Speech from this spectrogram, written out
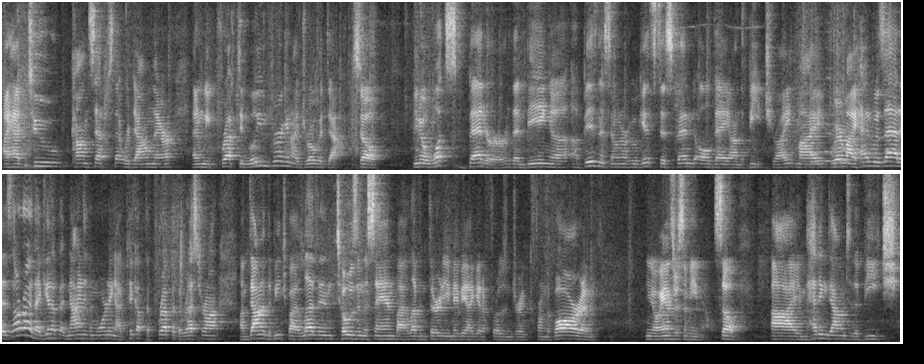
I had two concepts that were down there, and we prepped in Williamsburg, and I drove it down. So, you know, what's better than being a, a business owner who gets to spend all day on the beach, right? My where my head was at is all right. I get up at nine in the morning. I pick up the prep at the restaurant. I'm down at the beach by 11, toes in the sand by 11:30. Maybe I get a frozen drink from the bar and you know answer some emails. So I'm heading down to the beach,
